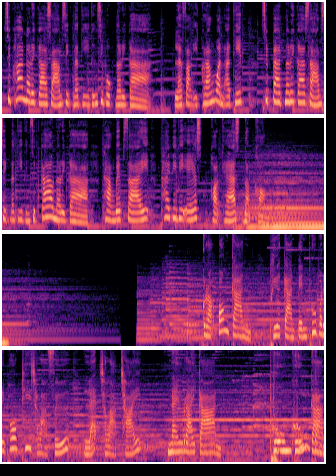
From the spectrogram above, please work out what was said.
15นาฬิกา30นาทีถึง 16นาฬิกาและฟังอีกครั้งวันอาทิตย์ 18นาฬิกา30นาทีถึง 19นาฬิกาทางเว็บไซต์ thaipbspodcast.com เกราะป้องกันเพื่อการเป็นผู้บริโภคที่ฉลาดซื้อ และฉลาดใช้ ในรายการ ภูมิคุ้มกัน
